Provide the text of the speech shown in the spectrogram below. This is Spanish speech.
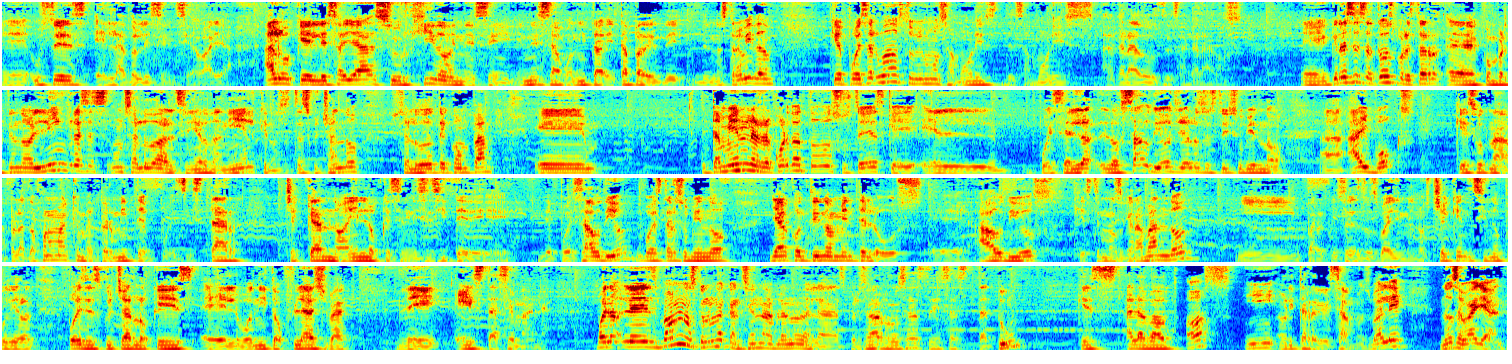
Eh, ustedes en la adolescencia, vaya. Algo que les haya surgido en, ese, en esa bonita etapa de, nuestra vida. Que pues algunos tuvimos amores, desamores, agrados, desagrados. Eh, gracias a todos por estar eh, compartiendo el link. Gracias, un saludo al señor Daniel que nos está escuchando. Saludote, compa. también les recuerdo a todos ustedes que el, pues los audios yo los estoy subiendo a iBox que es una plataforma que me permite pues estar checando ahí lo que se necesite de, pues audio. Voy a estar subiendo ya continuamente los eh, audios que estemos grabando y para que ustedes los vayan y los chequen. Si no pudieron, puedes escuchar lo que es el bonito flashback de esta semana. Bueno, les vámonos con una canción hablando de las personas rosas, de esas tattoo, que es All About Us. Y ahorita regresamos, ¿vale? No se vayan.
